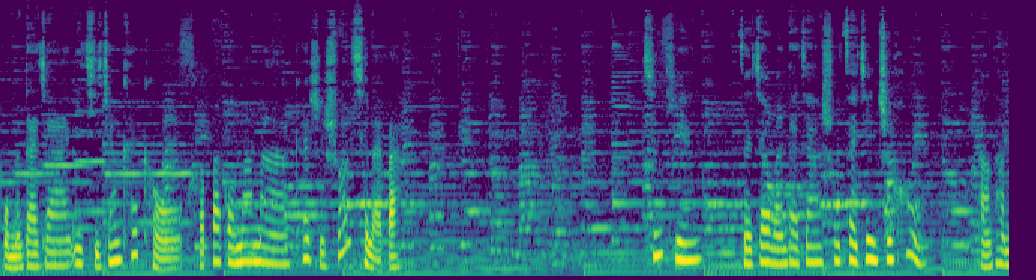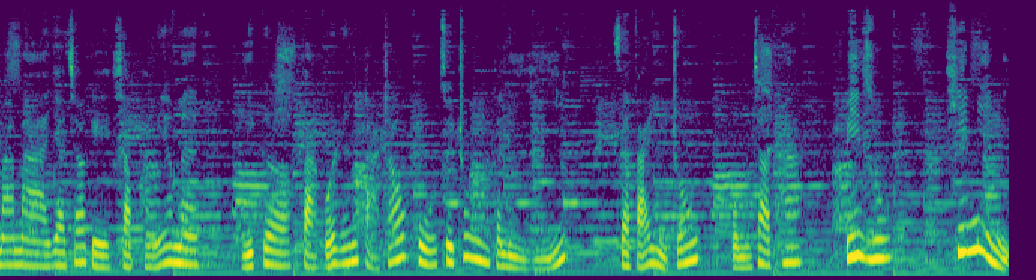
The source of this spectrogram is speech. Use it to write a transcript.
我们大家一起张开口，和爸爸妈妈开始说起来吧。今天，在教完大家说再见之后，糖糖妈妈要教给小朋友们一个法国人打招呼最重要的礼仪。在法语中，我们叫它 “bisou”，贴面礼。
